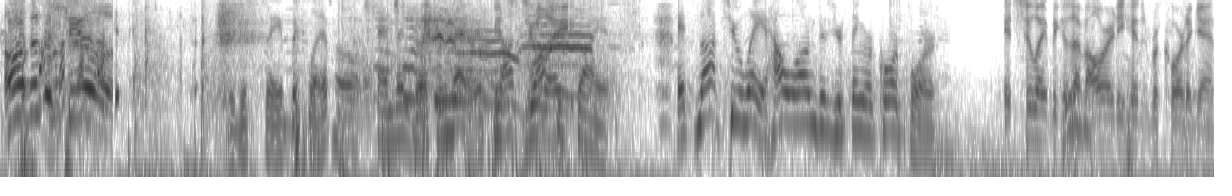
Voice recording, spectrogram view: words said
oh, there's a shield! We just save the clip and then go from there. It's, not too late. science. It's not too late. How long does your thing record for? It's too late because I've already hit record again.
